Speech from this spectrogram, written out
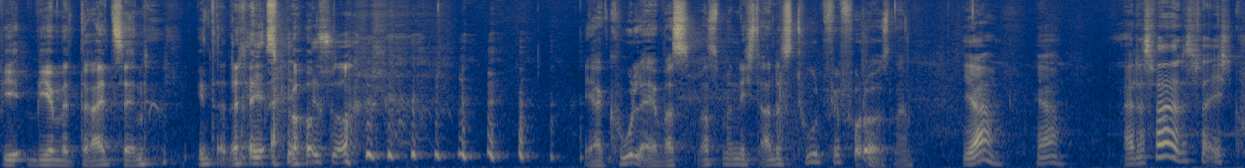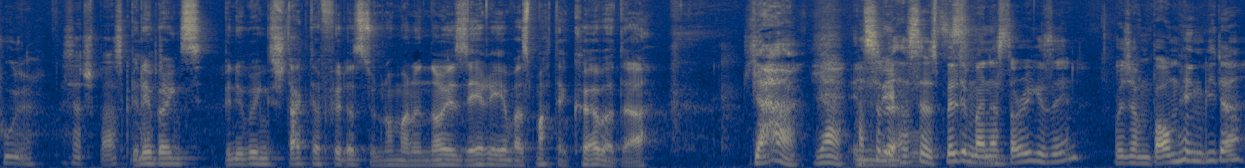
Wir, wir mit 13 Internet Ja, Explorer. ist so. Ja, cool, ey, was, was man nicht alles tut für Fotos, ne? Ja, ja. Ja, das war, das war echt cool. Das hat Spaß Bin gemacht. übrigens, bin übrigens stark dafür, dass du nochmal eine neue Serie, was macht der Körper da? Ja, ja. Hast du, hast du das Bild in meiner Story gesehen? Wo ich auf dem Baum hing wieder?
